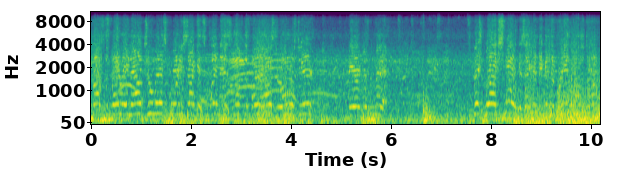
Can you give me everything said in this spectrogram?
across the bed right now. Two minutes, 40 seconds. Clinton has left the firehouse. They're almost here. Be here in just a minute. Thick black smoke. Is that going to be good to breathe down the tunnel?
